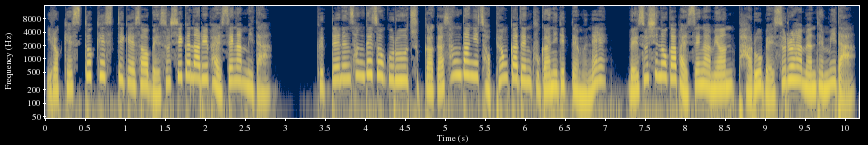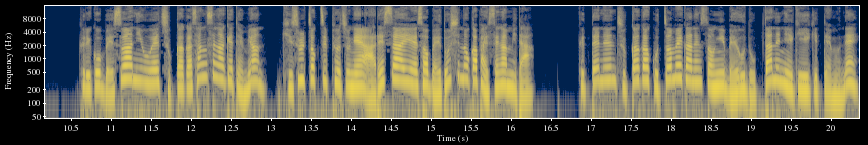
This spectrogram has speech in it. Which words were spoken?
이렇게 스토캐스틱에서 매수 시그널이 발생합니다. 그때는 상대적으로 주가가 상당히 저평가된 구간이기 때문에 매수 신호가 발생하면 바로 매수를 하면 됩니다. 그리고 매수한 이후에 주가가 상승하게 되면 기술적 지표 중에 RSI에서 매도 신호가 발생합니다. 그때는 주가가 고점일 가능성이 매우 높다는 얘기이기 때문에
